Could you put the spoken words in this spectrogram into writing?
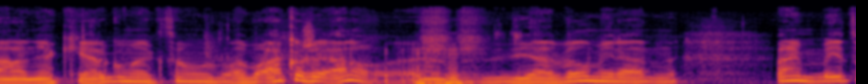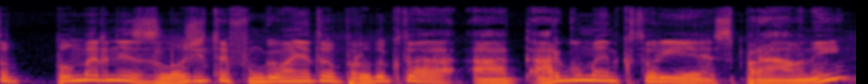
Ale nejaký argument k tomu, lebo akože áno, ja veľmi rád, je to pomerne zložité fungovanie toho produktu a, a argument, ktorý je správny,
